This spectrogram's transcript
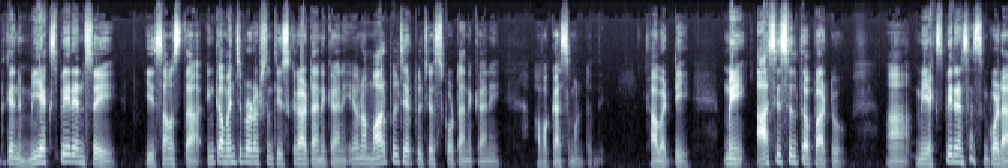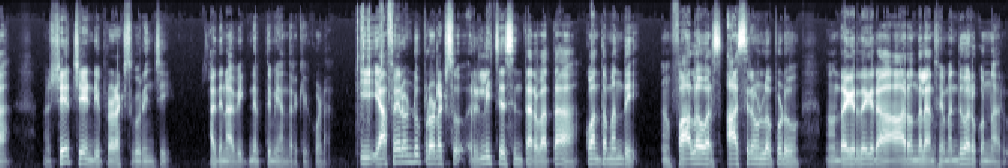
అందుకని మీ ఎక్స్పీరియన్సే ఈ సంస్థ ఇంకా మంచి ప్రొడక్షన్ తీసుకురావటానికి కానీ ఏమైనా మార్పులు చేర్పులు చేసుకోవటానికి కానీ అవకాశం ఉంటుంది. కాబట్టి మీ ఆశీస్సులతో పాటు మీ ఎక్స్పీరియన్సెస్ని కూడా షేర్ చేయండి ప్రొడక్ట్స్ గురించి. అది నా విజ్ఞప్తి మీ అందరికీ కూడా. ఈ యాభై రెండు ప్రోడక్ట్స్ రిలీజ్ చేసిన తర్వాత కొంతమంది ఫాలోవర్స్ ఆశ్రమంలో ఇప్పుడు దగ్గర దగ్గర ఆరు వందల ఎనభై మంది వరకు ఉన్నారు.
